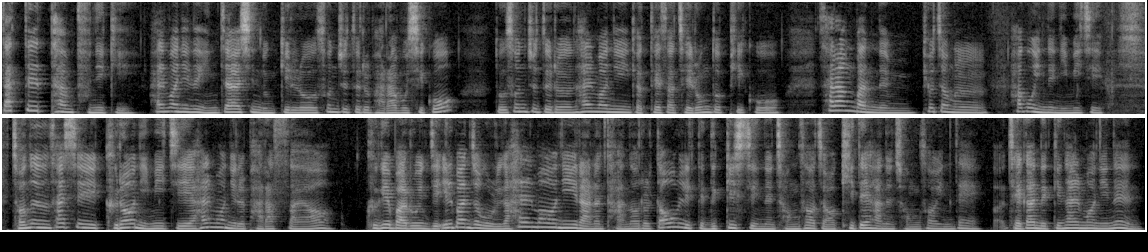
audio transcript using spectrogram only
따뜻한 분위기. 할머니는 인자하신 눈길로 손주들을 바라보시고 또 손주들은 할머니 곁에서 재롱도 피고 사랑받는 표정을 하고 있는 이미지. 저는 사실 그런 이미지의 할머니를 바랐어요. 그게 바로 이제 일반적으로 우리가 할머니라는 단어를 떠올릴 때 느낄 수 있는 정서죠. 기대하는 정서인데 제가 느낀 할머니는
